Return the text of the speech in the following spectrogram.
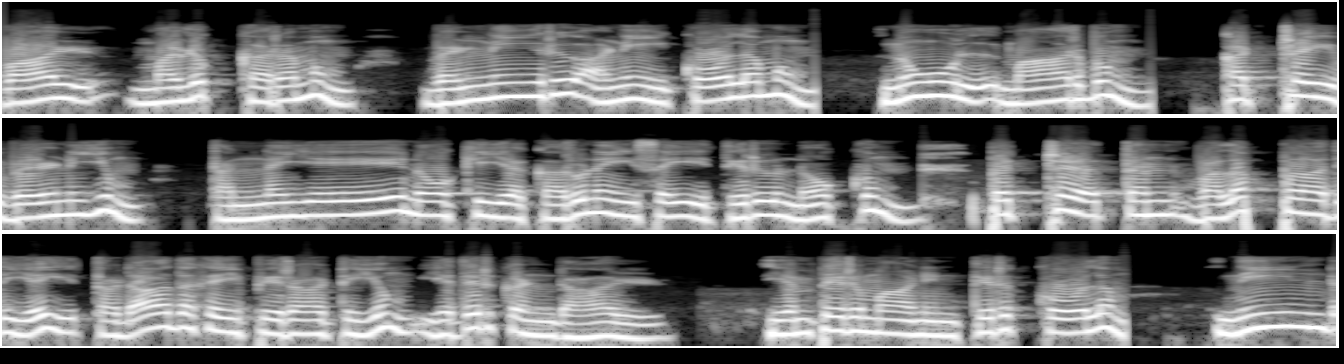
வாழ் மழுக்கரமும் வெண்ணீரு அணி கோலமும் நூல் மார்பும் கற்றை வேணியும் தன்னையே நோக்கிய கருணை செய் திரு நோக்கும் பெற்ற தன் வலப்பாதியை தடாதகை பிராட்டியும் எதிர்கண்டாள். எம்பெருமானின் திருக்கோலம் நீண்ட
